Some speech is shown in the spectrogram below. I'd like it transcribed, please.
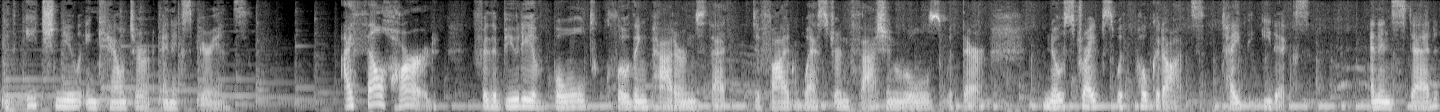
with each new encounter and experience. I fell hard for the beauty of bold clothing patterns that defied Western fashion rules with their no stripes with polka dots type edicts. And instead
